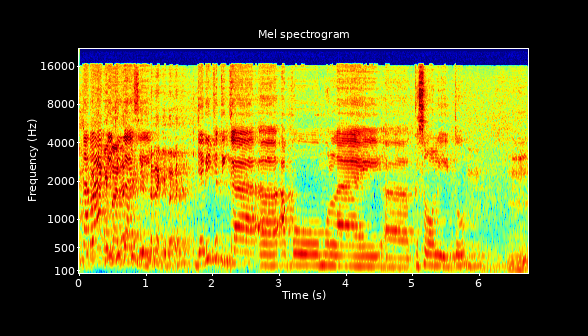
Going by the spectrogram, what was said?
Ntar Gimana, lagi gimana? juga sih. Gimana, gimana? Jadi ketika eh, aku mulai eh, ke Slowly itu, Hmm.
